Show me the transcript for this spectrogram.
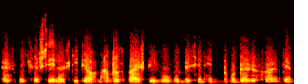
es, nicht verstehen. Es gibt ja auch ein anderes Beispiel, wo wir ein bisschen hinten runtergefallen sind.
